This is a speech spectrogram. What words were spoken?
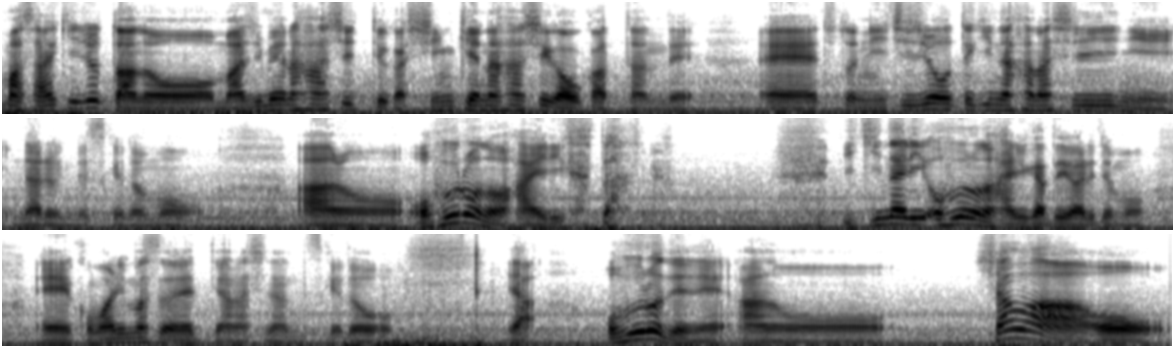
まあ最近ちょっとあの、真面目な話っていうか真剣な話が多かったんで、えー、ちょっと日常的な話になるんですけども、あの、お風呂の入り方 いきなりお風呂の入り方言われても、えー、困りますよねって話なんですけど、いや、お風呂でね、あのシャワーを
